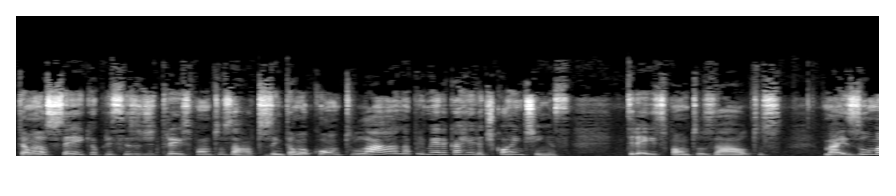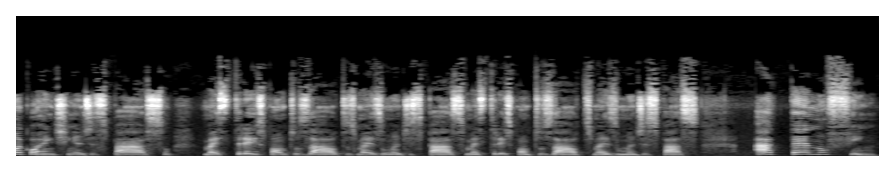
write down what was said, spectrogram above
Então, eu sei que eu preciso de três pontos altos. Então, eu conto lá na primeira carreira de correntinhas. Três pontos altos, mais uma correntinha de espaço, mais três pontos altos, mais uma de espaço, mais três pontos altos, mais uma de espaço, até no fim.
